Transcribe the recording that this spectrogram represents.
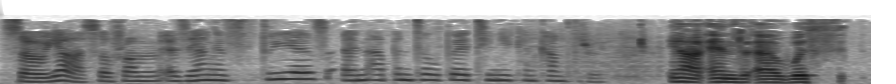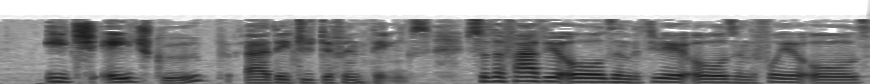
So yeah, so from as young as three years and up until 13 you can come through. Yeah, and uh, with each age group, uh, they do different things. So the five-year-olds and the three-year-olds and the four-year-olds,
